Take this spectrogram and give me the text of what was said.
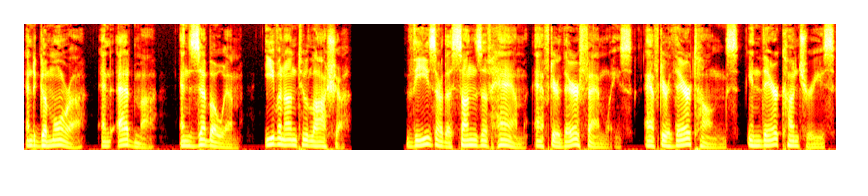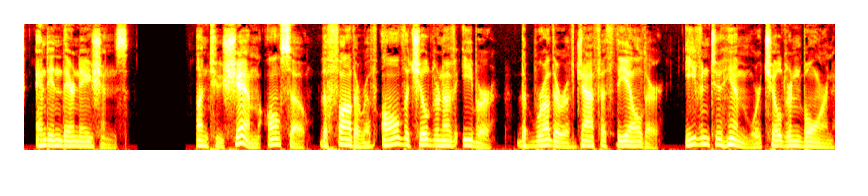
and Gomorrah, and Admah, and Zeboim, even unto Lasha. These are the sons of Ham, after their families, after their tongues, in their countries, and in their nations. Unto Shem also, the father of all the children of Eber, the brother of Japheth the elder, even to him were children born.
